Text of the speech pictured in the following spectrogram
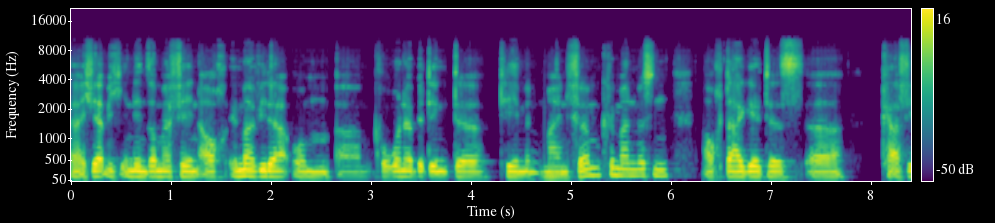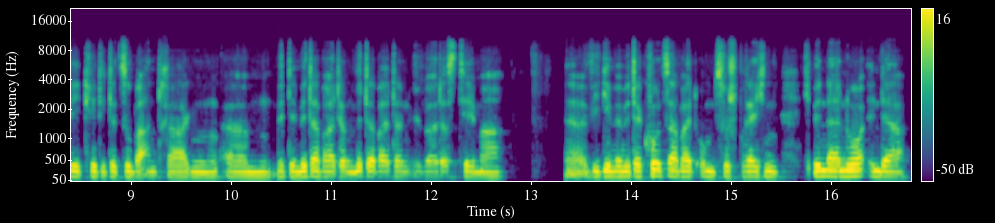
Äh, ich werde mich in den Sommerferien auch immer wieder um ähm, Corona-bedingte Themen in meinen Firmen kümmern müssen. Auch da gilt es, äh, KfW-Kredite zu beantragen, ähm, mit den Mitarbeiterinnen und Mitarbeitern über das Thema wie gehen wir mit der Kurzarbeit um zu sprechen. Ich bin da nur in der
